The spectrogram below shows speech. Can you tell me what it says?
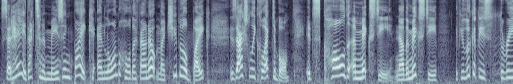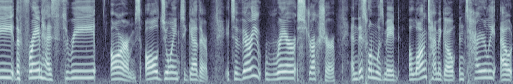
said, Hey, that's an amazing bike. And lo and behold, I found out my cheap little bike is actually collectible. It's called a Mixte. Now, the Mixte, if you look at these three, the frame has three arms all joined together. It's a very rare structure, and this one was made a long time ago entirely out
